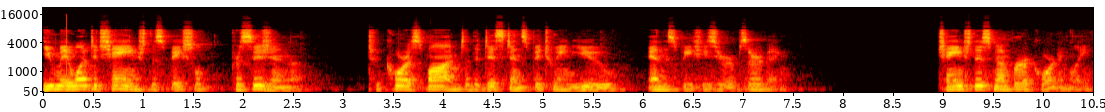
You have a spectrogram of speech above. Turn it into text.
you may want to change the spatial precision to correspond to the distance between you and the species you're observing. Change this number accordingly.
